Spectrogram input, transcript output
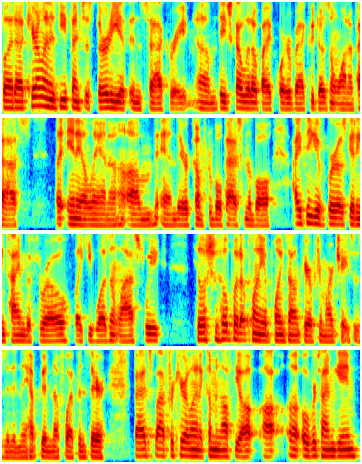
But uh, Carolina's defense is 30th in sack rate. Um, they just got lit up by a quarterback who doesn't want to pass uh, in Atlanta, um, and they're comfortable passing the ball. I think if Burrow's getting time to throw like he wasn't last week, he'll he'll put up plenty of points. I don't care if Ja'Marr chases it, and they have good enough weapons there. Bad spot for Carolina coming off the uh, uh, overtime game,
